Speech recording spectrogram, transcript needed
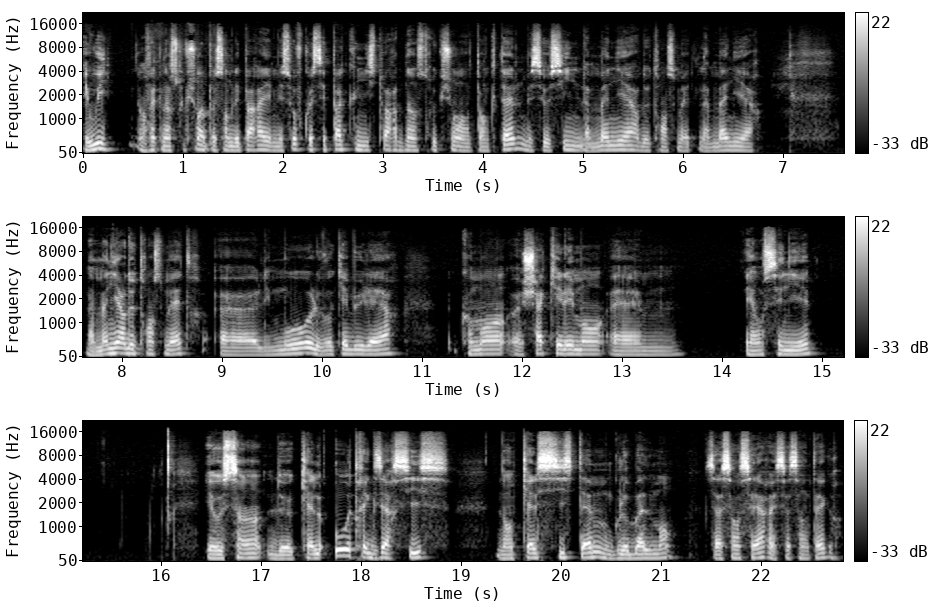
Et oui, en fait, l'instruction, elle peut sembler pareille, mais sauf que c'est pas qu'une histoire d'instruction en tant que telle, mais c'est aussi la manière de transmettre, la manière. La manière de transmettre, euh, les mots, le vocabulaire, comment euh, chaque élément est, est, enseigné, et au sein de quel autre exercice, dans quel système globalement, ça s'insère et ça s'intègre.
